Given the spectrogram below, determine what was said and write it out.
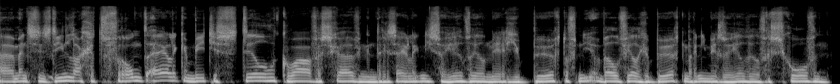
Ehm, en sindsdien lag het front eigenlijk een beetje stil qua verschuivingen. Er is eigenlijk niet zo heel veel meer gebeurd, of niet, wel veel gebeurd, maar niet meer zo heel veel verschoven.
